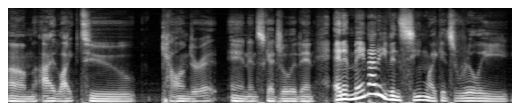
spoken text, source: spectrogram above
um, I like to calendar it and, and schedule it in. And it may not even seem like it's really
